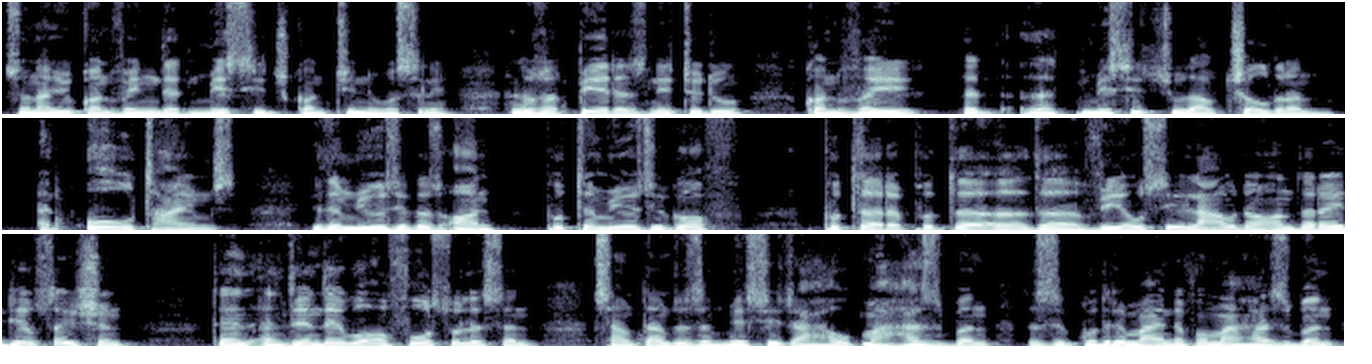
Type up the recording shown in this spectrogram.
So now you're conveying that message continuously, and that's what parents need to do: convey that that message to our children at all times. If the music is on, put the music off. Put the put the uh, the VOC louder on the radio station. Then, and then they were forced to listen. Sometimes there's a message. I hope my husband. There's a good reminder for my husband.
